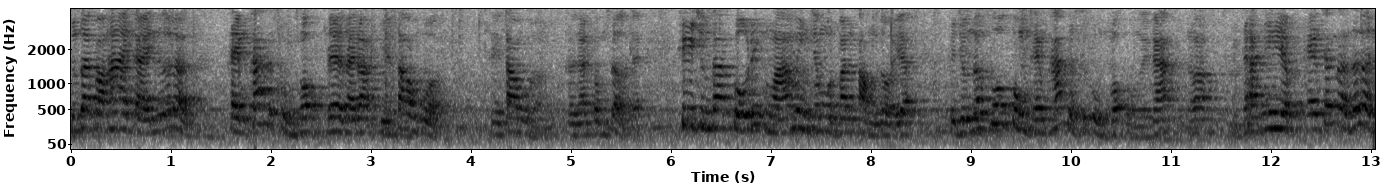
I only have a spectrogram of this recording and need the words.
chúng ta có hai cái nữa là thèm khát được ủng hộ. Đây là giai đoạn phía sau của phía sau của thời gian công sở đấy. Khi chúng ta cố định hóa mình trong một văn phòng rồi ấy, thì chúng ta vô cùng thèm khát được sự ủng hộ của người khác đúng không? Chẳng như hiệp em chắc là rất là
